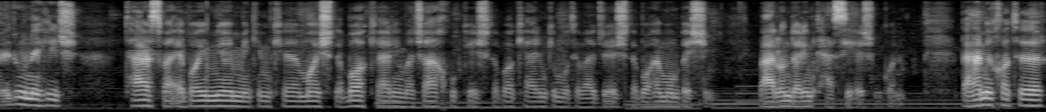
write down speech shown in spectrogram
بدون هیچ ترس و عبایی میایم میگیم که ما اشتباه کردیم و چه خوب که اشتباه کردیم که متوجه اشتباهمون بشیم. و الان داریم تصحیحش می‌کنیم. به همین خاطر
